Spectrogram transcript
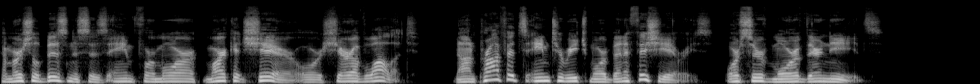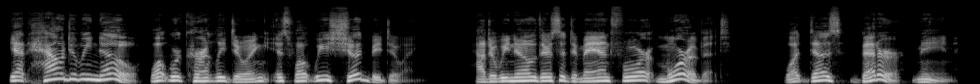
Commercial businesses aim for more market share or share of wallet. Nonprofits aim to reach more beneficiaries or serve more of their needs. Yet, how do we know what we're currently doing is what we should be doing? How do we know there's a demand for more of it? What does better mean?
